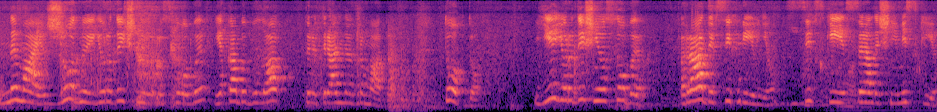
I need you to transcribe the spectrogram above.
немає жодної юридичної особи, яка би була територіальною громадою. Тобто є юридичні особи ради всіх рівнів, сільські, селищні, міські,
